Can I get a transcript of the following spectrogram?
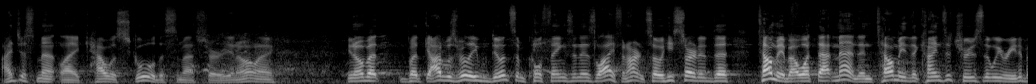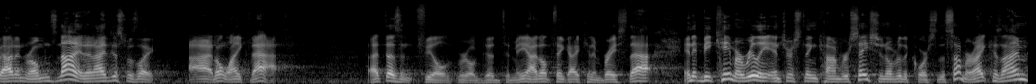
I just meant like, how was school this semester? You know, like, you know, but, but God was really doing some cool things in his life and heart. And so he started to tell me about what that meant and tell me the kinds of truths that we read about in Romans 9. And I just was like, I don't like that. That doesn't feel real good to me. I don't think I can embrace that. And it became a really interesting conversation over the course of the summer, right? Because I'm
